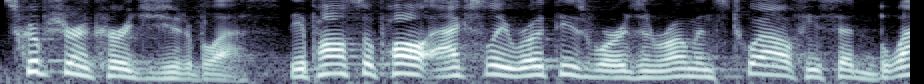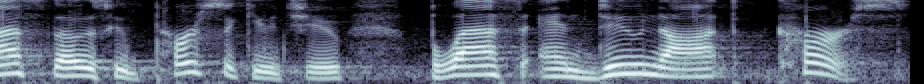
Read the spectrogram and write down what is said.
Scripture encourages you to bless. The Apostle Paul actually wrote these words in Romans 12. He said, Bless those who persecute you, bless and do not curse.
